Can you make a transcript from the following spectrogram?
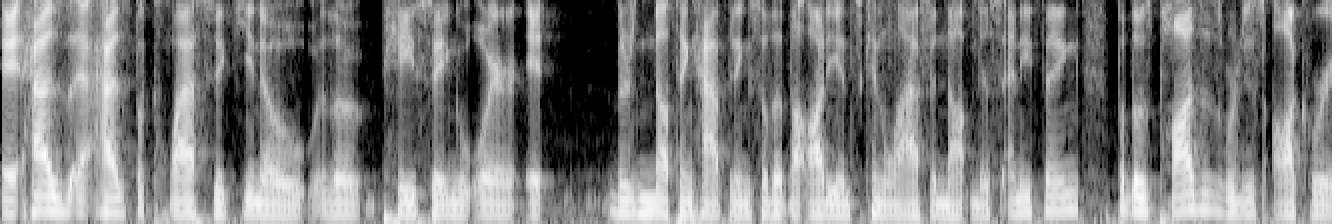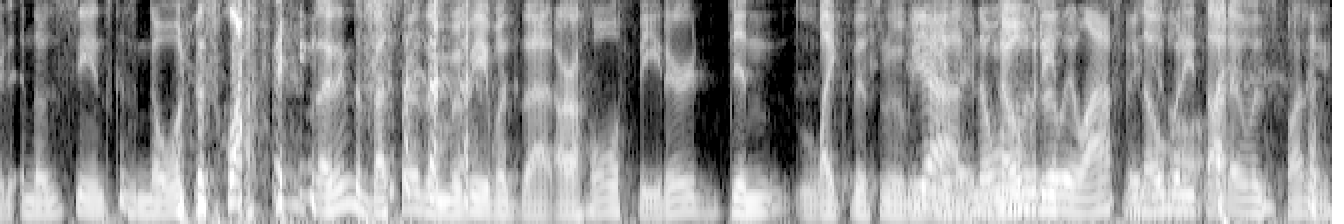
it has it has the classic, you know, the pacing where it there's nothing happening so that the audience can laugh and not miss anything. But those pauses were just awkward in those scenes because no one was laughing. I think the best part of the movie was that our whole theater didn't like this movie yeah, either. no one nobody, was really laughing. at Nobody thought it was funny.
